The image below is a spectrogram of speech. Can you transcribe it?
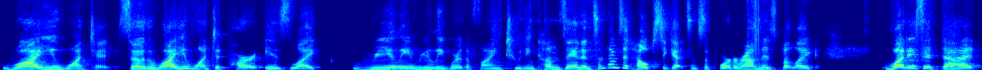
why you want it so the why you want it part is like really really where the fine tuning comes in and sometimes it helps to get some support around this but like what is it that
